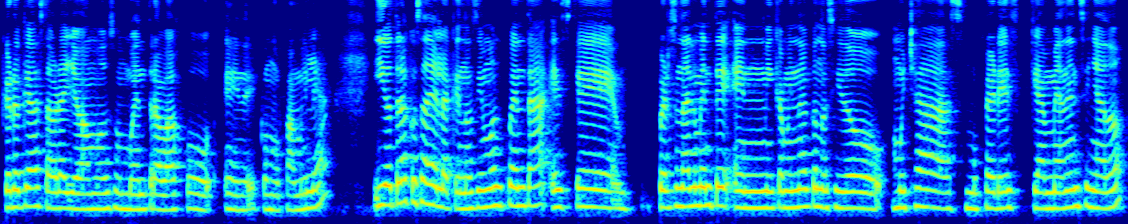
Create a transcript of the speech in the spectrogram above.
creo que hasta ahora llevamos un buen trabajo eh, como familia. Y otra cosa de la que nos dimos cuenta es que personalmente en mi camino he conocido muchas mujeres que me han enseñado,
